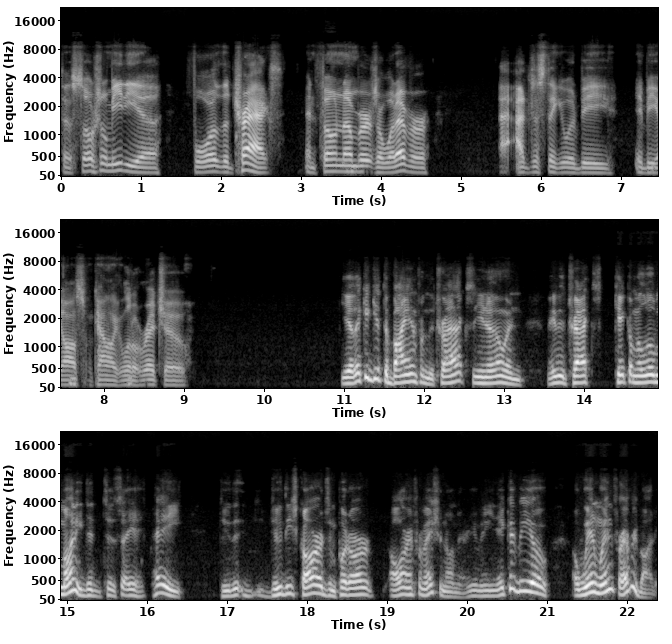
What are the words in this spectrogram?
the social media for the tracks and phone numbers or whatever, I, just think it would be it'd be mm-hmm. awesome, kind of like a little retro. Yeah, they could get the buy-in from the tracks, you know, and maybe the tracks kick them a little money to, to say, hey, do the, do these cards and put our all our information on there. I mean, it could be a, a win-win for everybody.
